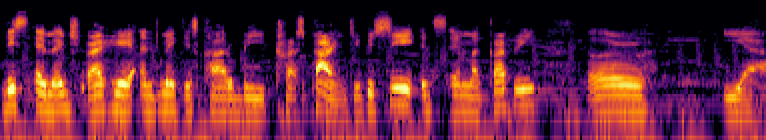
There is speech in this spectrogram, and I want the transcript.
this image right here and make this card be transparent. You can see it's a McCarthy. Uh, yeah,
